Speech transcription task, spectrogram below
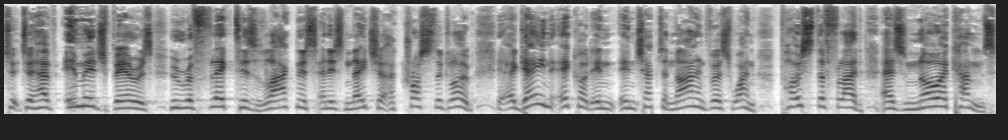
to, to have image bearers who reflect his likeness and his nature across the globe. Again, echoed in, in chapter 9 and verse 1, post the flood, as Noah comes,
